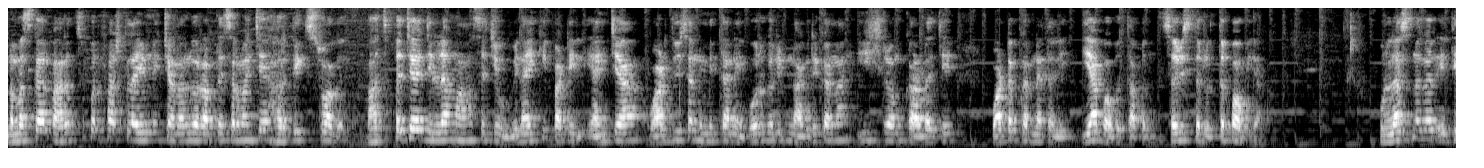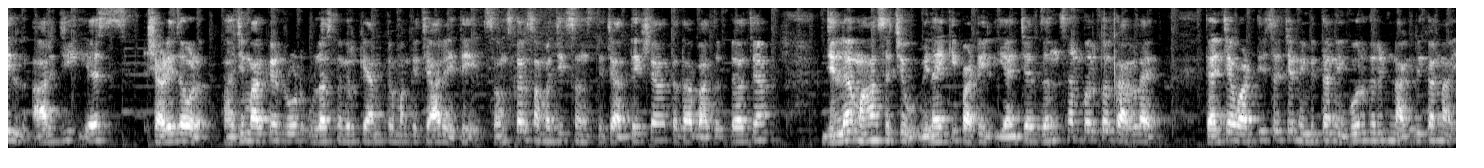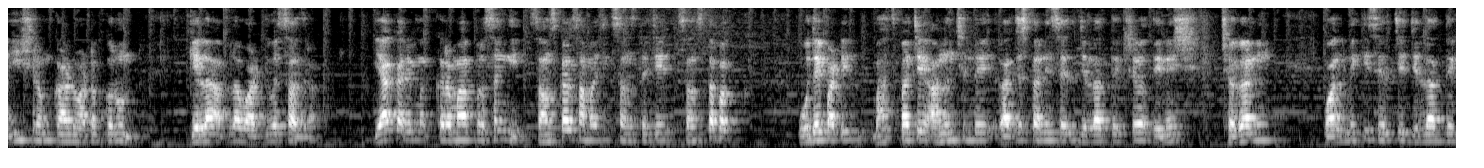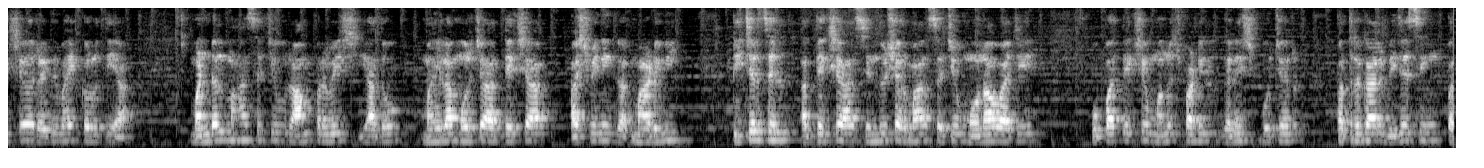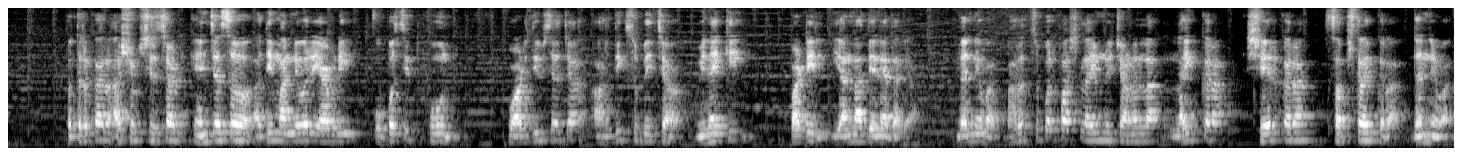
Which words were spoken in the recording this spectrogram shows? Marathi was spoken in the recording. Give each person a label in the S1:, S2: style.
S1: नमस्कार भारत सुपरफास्ट लाईव्ह न्यूज चॅनलवर आपले सर्वांचे हार्दिक स्वागत. भाजपच्या जिल्हा महासचिव विनायकी पाटील यांच्या वाढदिवसानिमित्ताने गोरगरीब नागरिकांना ई श्रम कार्डाचे वाटप करण्यात आले. याबाबत आपण सविस्तर वृत्त पाहूया. उल्हासनगर येथील आर जी एस शाळेजवळ भाजी मार्केट रोड उल्हासनगर कॅम्प क्रमांक चार येथे संस्कार सामाजिक संस्थेच्या अध्यक्षा तथा भाजपच्या जिल्हा महासचिव विनायकी पाटील यांच्या जनसंपर्क कार्यालयात त्यांच्या वाढदिवसाच्या निमित्ताने गोरगरीब नागरिकांना ई श्रम कार्ड वाटप करून केला आपला वाढदिवस साजरा. या कार्यक्रमाप्रसंगी संस्कार सामाजिक संस्थेचे संस्थापक उदय पाटील भाजपाचे आनंद शिंदे राजस्थानी सेल जिल्हाध्यक्ष दिनेश छगानी वाल्मिकी सेलचे जिल्हाध्यक्ष रविभाई करोतिया मंडल महासचिव राम प्रवेश यादव महिला मोर्चा अध्यक्षा अश्विनी ग- माडवी टीचर सेल अध्यक्षा सिंधू शर्मा सचिव मोनावाजी उपाध्यक्ष मनोज पाटील गणेश बोचर पत्रकार विजय सिंग पत्रकार अशोक शिरसाट यांच्यासह अधिमान्यवर यावेळी उपस्थित होऊन वाढदिवसाच्या हार्दिक शुभेच्छा विनायकी पाटील यांना देण्यात आल्या. धन्यवाद. भारत सुपरफास्ट लाईव्ह न्यूज चॅनलला लाईक करा शेअर करा सबस्क्राईब करा. धन्यवाद.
